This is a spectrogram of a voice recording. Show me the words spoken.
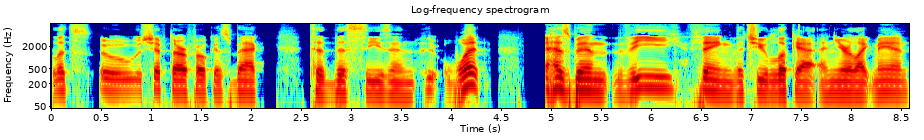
Let's shift our focus back to this season. What has been the thing that you look at and you're like, man,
